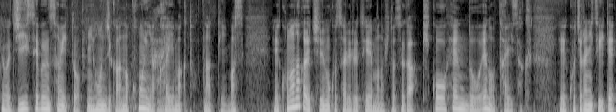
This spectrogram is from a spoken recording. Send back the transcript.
では G7 サミット日本時間の今夜開幕となっています、えーこの中で注目されるテーマの一つが気候変動への対策、えーこちらについて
